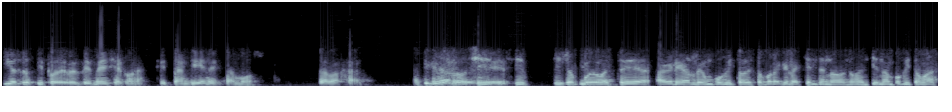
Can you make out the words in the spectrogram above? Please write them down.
y otros tipos de demencia con las que también estamos trabajando. Así que, claro, sí, eh, sí, si yo puedo este, agregarle un poquito de esto para que la gente nos entienda un poquito más.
